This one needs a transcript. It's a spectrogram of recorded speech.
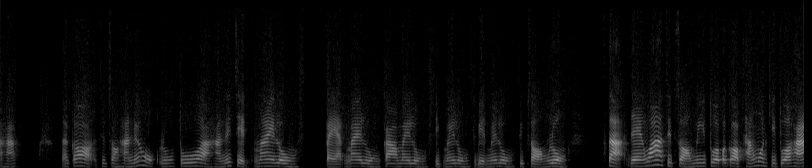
นะคะ แล้วก็สิบสองหารด้วยหกลงตัว หารด้วยเจ็ดไม่ลงแปดไม่ลงเก้าไม่ลงสิบไม่ลงสิบเอ็ดไม่ลงสิบสองลง แสดงว่า 12 มีตัวประกอบทั้งหมดกี่ตัวคะ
